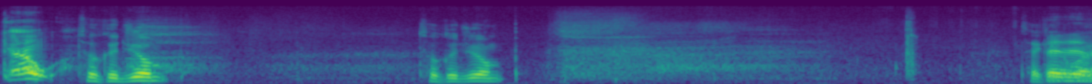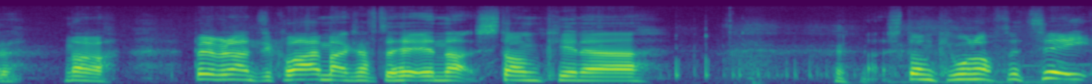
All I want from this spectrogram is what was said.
Go! Took a jump. Took a jump. Take Bit it of, a, no, bit of an anticlimax after hitting that stonking, uh, that stonking one off the tee.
